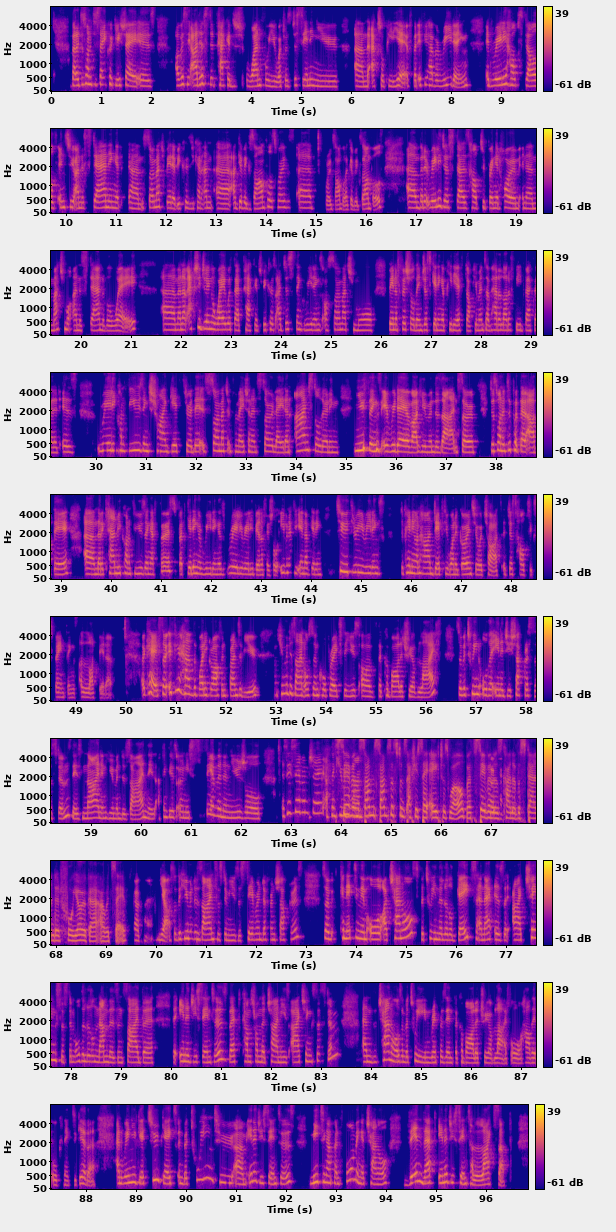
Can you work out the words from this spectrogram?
But I just wanted to say quickly, Shay, is obviously I just did package one for you, which was just sending you um, the actual PDF. But if you have a reading, it really helps delve into understanding it um, so much better because you can. Uh, I give examples for ex- uh, for example, I give examples, um, but it really just does help to bring it home in a much more understandable way um, and I'm actually doing away with that package because I just think readings are so much more beneficial than just getting a PDF document. I've had a lot of feedback that it is really confusing to try and get through. There is so much information, and it's so late, and I'm still learning new things every day about human design. So just wanted to put that out there um, that it can be confusing at first, but getting a reading is really, really beneficial. Even if you end up getting two, three readings, depending on how in depth you want to go into your chart, it just helps explain things a lot better. Okay, so if you have the body graph in front of you, human design also incorporates the use of the Kabbalah tree of life. So between all the energy chakra systems, there's nine in human design. There, I think there's only seven in usual. Is there seven, Shay? I think seven. Design... Some some systems actually say eight as well, but seven okay. is kind of the standard for yoga, I would say. Okay, yeah. So the human design system uses seven different chakras. So connecting them all are channels between the little gates, and that is the I Ching system. All the little numbers inside the the energy centers that comes from the Chinese I Ching system, and the channels in between represent the Kabbalah tree of life or how they all connect together. And when you get two gates in between two um, energy centers meeting up and forming a channel, then that energy center lights up.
